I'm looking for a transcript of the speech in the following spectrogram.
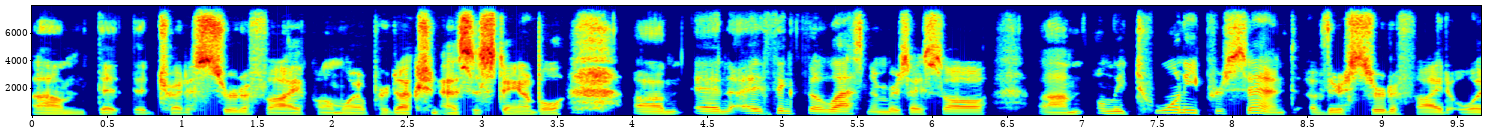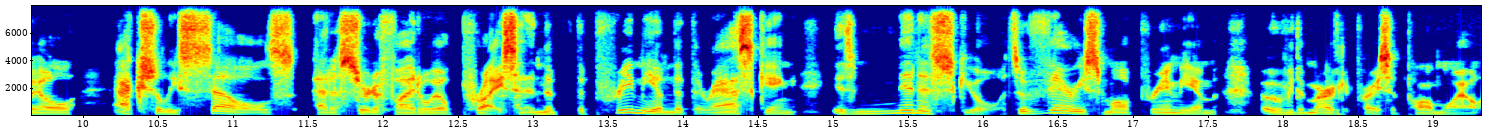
um, that that try to certify palm oil production as sustainable. Um, and I think the last numbers I saw, um, only 20% of their certified oil actually sells at a certified oil price. And the, the premium that they're asking is minuscule. It's a very small premium over the market price of palm oil.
